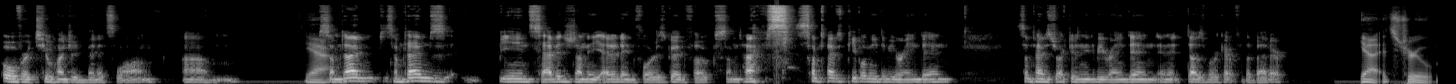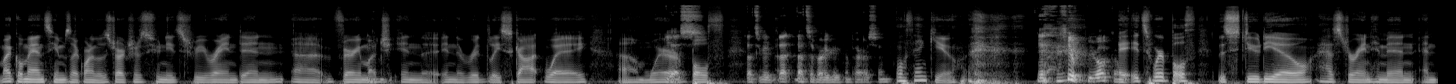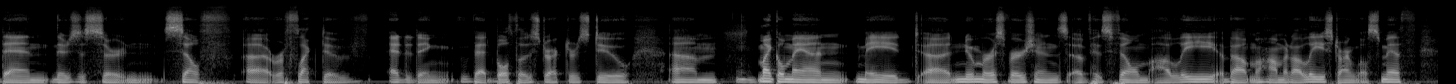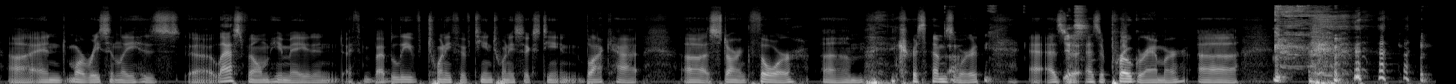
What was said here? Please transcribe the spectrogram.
over 200 minutes long. Um, Yeah, Sometimes, sometimes being savaged on the editing floor is good, folks. Sometimes, sometimes people need to be reined in. Sometimes directors need to be reined in, and it does work out for the better. Yeah, it's true. Michael Mann seems like one of those directors who needs to be reined in, uh, very much in the in the Ridley Scott way, um, where Yes. both. That's a good. That, that's a very good comparison. Well, thank you. You're welcome. it's where both the studio has to rein him in, and then there's a certain self uh, reflective editing that both those directors do. Um, Mm. Michael Mann made uh, numerous versions of his film Ali about Muhammad Ali, starring Will Smith, uh, and more recently his uh, last film he made in I, th- I believe 2015, 2016, Blackhat, uh, starring Thor, um, Chris Hemsworth, as Yes. a as a programmer.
